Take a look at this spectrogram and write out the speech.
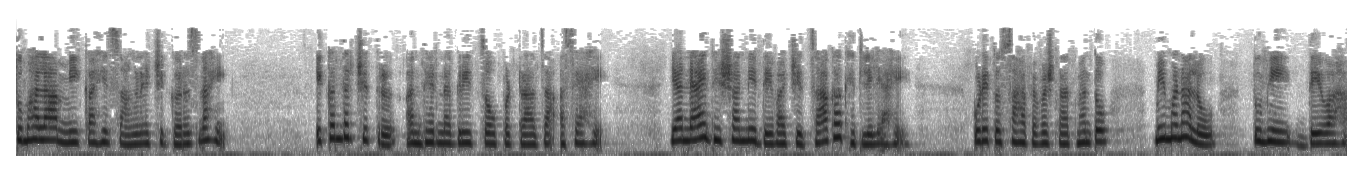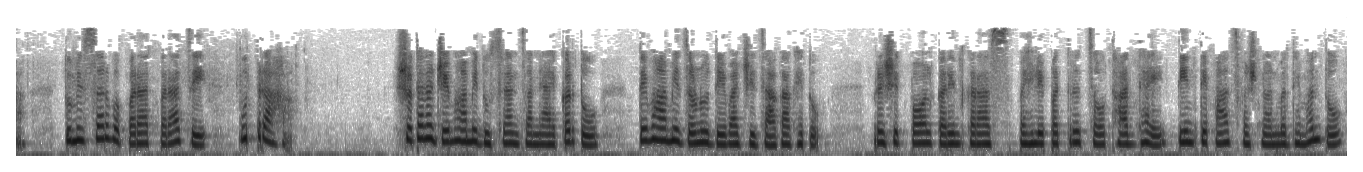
तुम्हाला मी काही सांगण्याची गरज नाही. एकंदर चित्र अंधेर नगरी चौपट राजा असे आहे. या न्यायाधीशांनी देवाची जागा घेतलेली आहे. पुढे तो सहाव्या वचनात म्हणतो मी म्हणालो तुम्ही देव आहात. तुम्ही सर्व परात्पराचे पुत्र आहात. श्रोत्यानं जेव्हा आम्ही दुसऱ्यांचा न्याय करतो तेव्हा आम्ही जणू देवाची जागा घेतो. प्रेषित पॉल करिंदकरास पहिले पत्र चौथा अध्याय तीन ते पाच वचनांमध्ये म्हणतो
